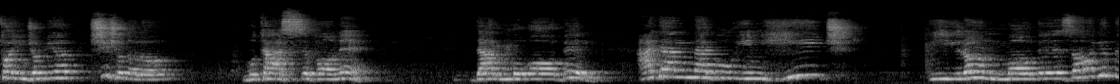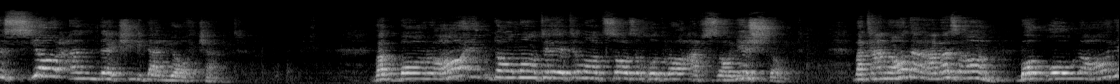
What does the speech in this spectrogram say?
تا اینجا میاد چی شد حالا متاسفانه در مقابل اگر نگوییم هیچ ایران ما به ازای بسیار اندکی دریافت کرد و بارها اقدامات اعتماد ساز خود را افزایش داد و تنها در عوض آن با قولهای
